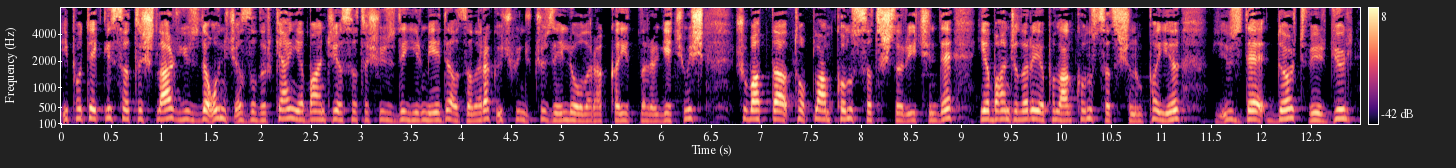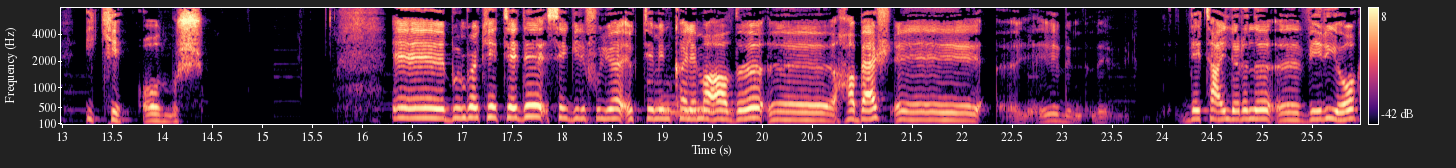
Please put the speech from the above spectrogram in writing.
İpotekli satışlar %13 azalırken yabancıya satış %27 azalarak 3350 olarak kayıtlara geçmiş. Şubat'ta toplam konut satışları içinde yabancılara yapılan konut satışının payı %4,2 olmuş. E, Bloomberg HT'de sevgili Fulya Öktem'in kaleme aldığı e, haber e, e, detaylarını e, veriyor.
